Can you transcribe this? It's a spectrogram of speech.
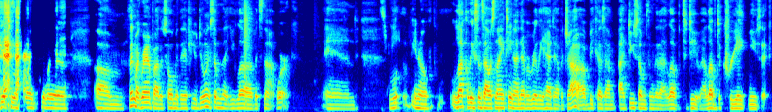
get to a point where um, I think my grandfather told me that if you're doing something that you love, it's not work. And you know, luckily, since I was 19, I never really had to have a job because I'm I do something that I love to do. I love to create music,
